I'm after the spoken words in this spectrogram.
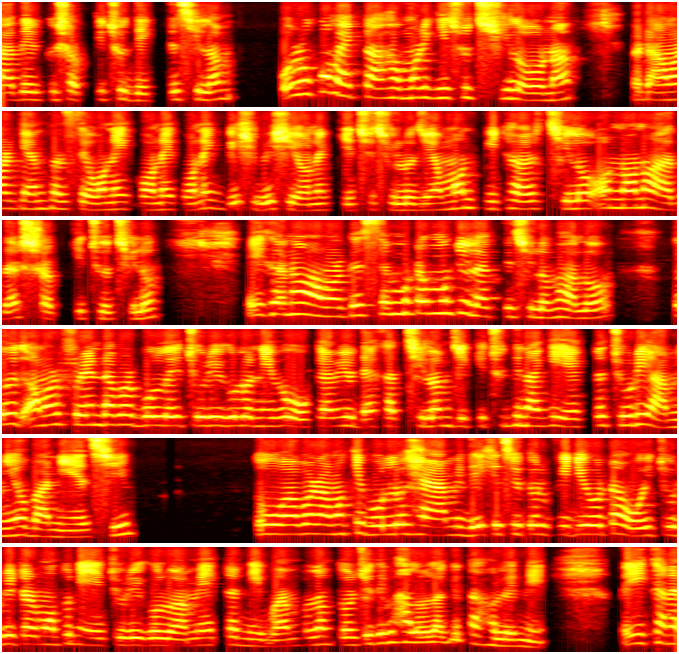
তাদেরকে সবকিছু দেখতেছিলাম। ওরকম একটা আহামরি কিছু ছিল না বাট আমার ক্যাম্পাসে অনেক অনেক অনেক বেশি বেশি অনেক কিছু ছিল। যেমন পিঠা ছিল, অন্যান্য আদার্স সবকিছু ছিল। এখানেও আমার কাছে মোটামুটি লাগতেছিল ভালো। তো আমার ফ্রেন্ড আবার বলল, এই চুড়িগুলো নেবে, ওকে আমিও দেখাচ্ছিলাম যে কিছুদিন আগে একটা চুড়ি আমিও বানিয়েছি। তো আবার আমাকে বলল হ্যাঁ আমি দেখেছি তোর ভিডিওটা, ওই চুড়িটার মতন এই চুড়িগুলো, আমি একটা নিবো। আমি বললাম, তোর যদি ভালো লাগে তাহলে নে। এইখানে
